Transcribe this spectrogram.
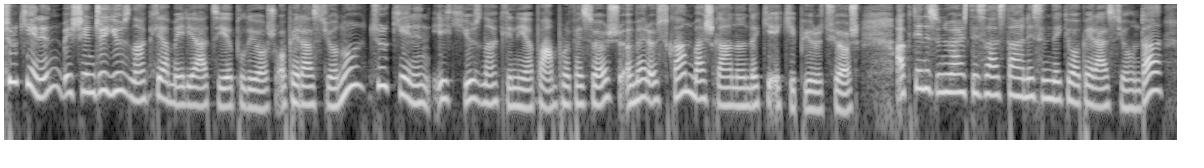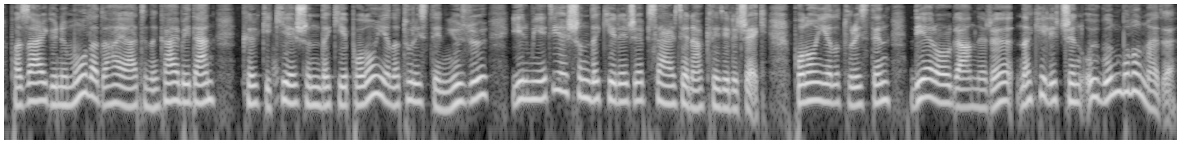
Türkiye'nin 5. yüz nakli ameliyatı yapılıyor. Operasyonu Türkiye'nin ilk yüz naklini yapan Profesör Ömer Özkan başkanlığındaki ekip yürütüyor. Akdeniz Üniversitesi Hastanesi'ndeki operasyonda pazar günü Muğla'da hayatını kaybeden 42 yaşındaki Polonyalı turistin yüzü 27 yaşındaki Recep Sert'e nakledilecek. Polonyalı turistin diğer organları nakil için uygun bulunmadı.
